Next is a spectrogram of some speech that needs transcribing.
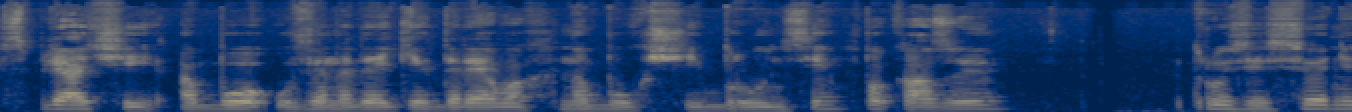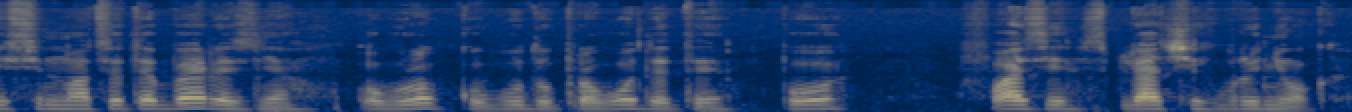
сплячій або уже на деяких деревах набухшій брунці. Показую. Друзі, сьогодні 17 березня. Обробку буду проводити по фазі сплячих бруньок.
